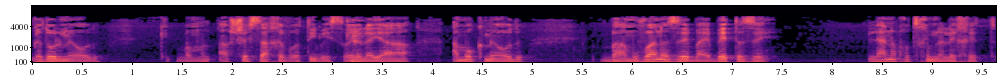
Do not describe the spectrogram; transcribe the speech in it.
גדול מאוד. השסע החברתי בישראל כן. היה עמוק מאוד. במובן הזה, בהיבט הזה, לאן אנחנו צריכים ללכת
